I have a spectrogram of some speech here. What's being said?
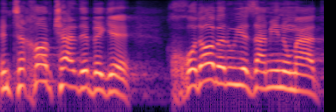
انتخاب کرده بگه خدا به روی زمین اومد.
